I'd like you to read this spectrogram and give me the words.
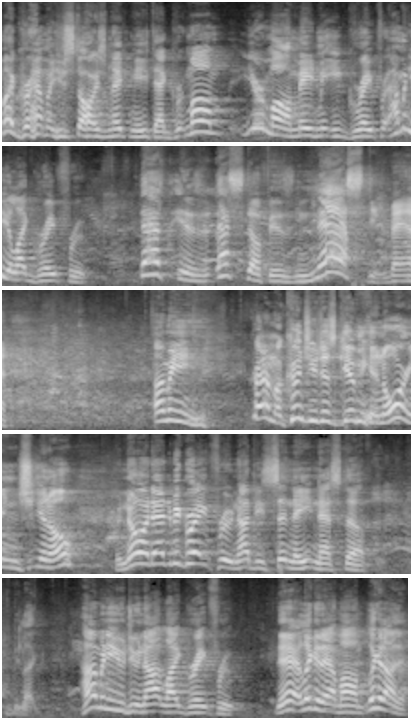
My grandma used to always make me eat that. Mom, your mom made me eat grapefruit. How many of you like grapefruit? That is that stuff is nasty, man. I mean, Grandma, couldn't you just give me an orange, you know? But no, it had to be grapefruit, and I'd be sitting there eating that stuff. I'd be like, how many of you do not like grapefruit? Yeah, look at that, mom. Look at that.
